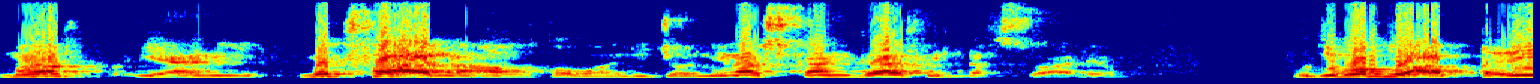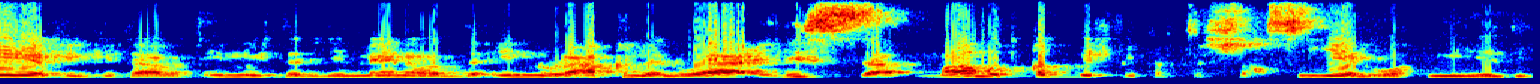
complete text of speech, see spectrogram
ما يعني ما تفاعل معه طوالي جوني ناش كان قافل نفسه عليهم. ودي برضه عبقرية في كتابة إنه يترجم لنا ويبدا إنه العقل الواعي لسه ما متقبل فكرة الشخصية الوهمية دي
